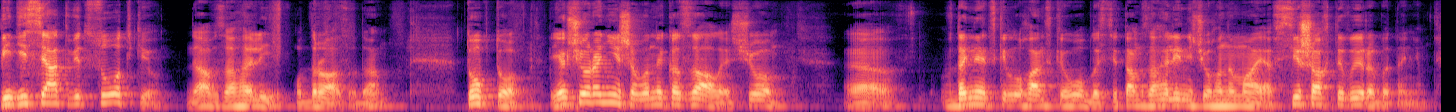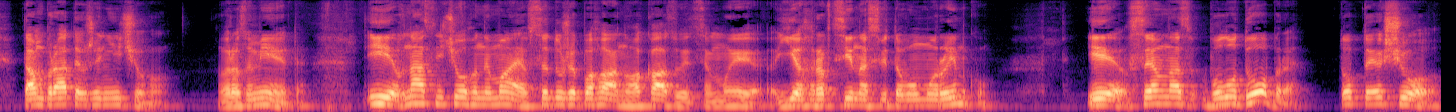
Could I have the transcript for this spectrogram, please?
50% да, взагалі одразу. Да? Тобто, якщо раніше вони казали, що е, в Донецькій Луганській області там взагалі нічого немає, всі шахти вироботані, там брати вже нічого. Ви розумієте? І в нас нічого немає, все дуже погано. Оказується, ми є гравці на світовому ринку, і все в нас було добре. Тобто, якщо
